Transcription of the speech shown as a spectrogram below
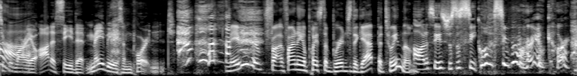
Super Mario Odyssey that maybe is important. Maybe they're fi- finding a place to bridge the gap between them. Odyssey is just a sequel to Super Mario Kart.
